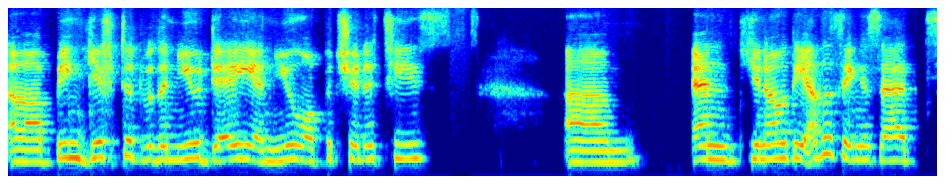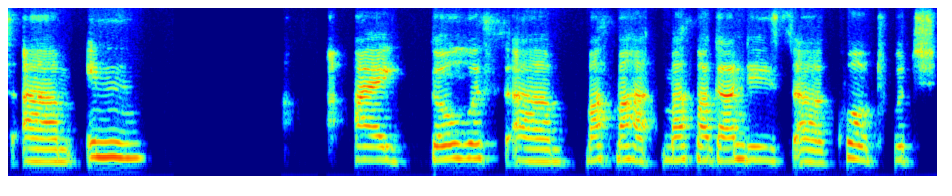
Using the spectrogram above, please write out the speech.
uh, being gifted with a new day and new opportunities. Um, and you know, the other thing is that um, in I go with um, Mahatma, Mahatma Gandhi's uh, quote, which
